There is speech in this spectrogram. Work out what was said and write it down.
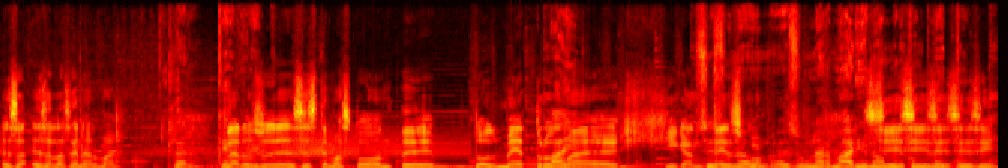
Esa, esa es la cena del mae. Claro. Claro, es, este mastodonte de dos metros, Ay. mae, Sí, es, gigantesco. una- es un armario, ¿no? Sí, sí, sí, sí, sí.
